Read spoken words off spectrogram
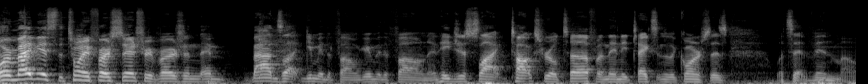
or maybe it's the 21st century version and Biden's like, give me the phone, give me the phone. And he just like talks real tough and then he takes it to the corner and says, what's that Venmo?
